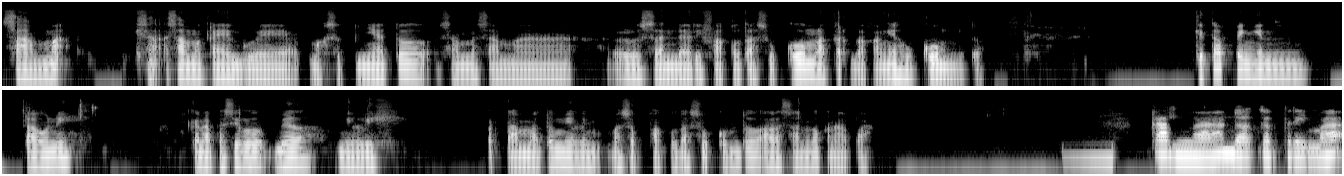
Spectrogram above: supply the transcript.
sama sa- sama kayak gue. Maksudnya tuh sama-sama lulusan dari Fakultas Hukum, latar belakangnya hukum gitu. Kita pengen tahu nih, kenapa sih lo Bel milih pertama tuh milih masuk Fakultas Hukum tuh alasan lo kenapa? Karena nggak keterima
